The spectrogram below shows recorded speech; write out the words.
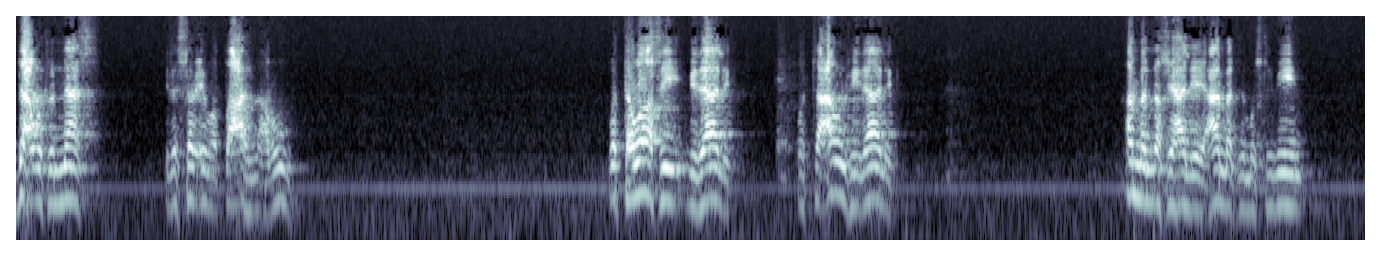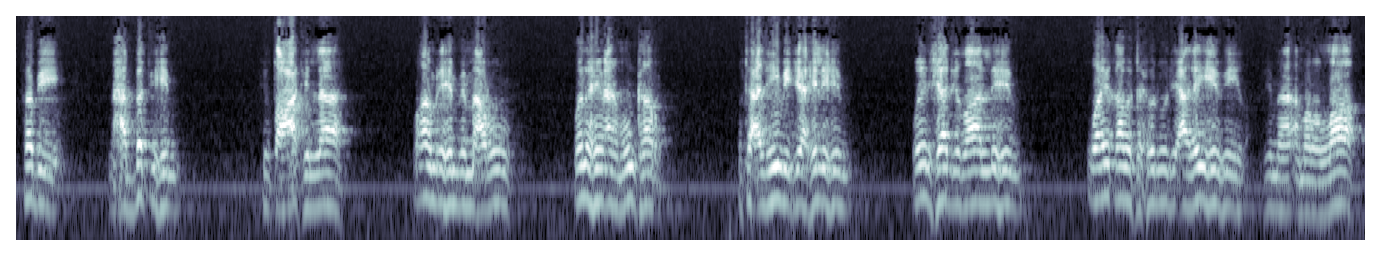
دعوة الناس إلى السمع والطاعة في المعروف والتواصي بذلك والتعاون في ذلك. أما النصيحة لعامة المسلمين فبمحبتهم في طاعة الله وأمرهم بالمعروف ونهي عن المنكر وتعليم جاهلهم وإرشاد ضالهم وإقامة الحدود عليهم في فيما أمر الله.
